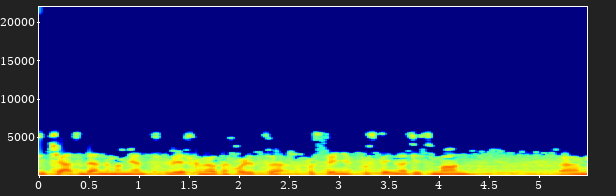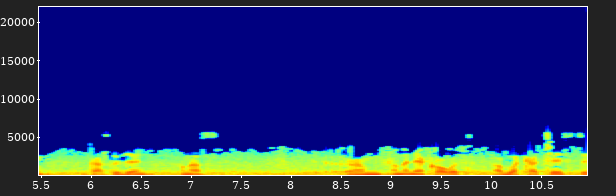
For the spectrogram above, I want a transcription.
сейчас, в данный момент, еврейский народ находится в пустыне. В пустыне у нас есть ман эм, каждый день. У нас эм, она не оковывает облака чести.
